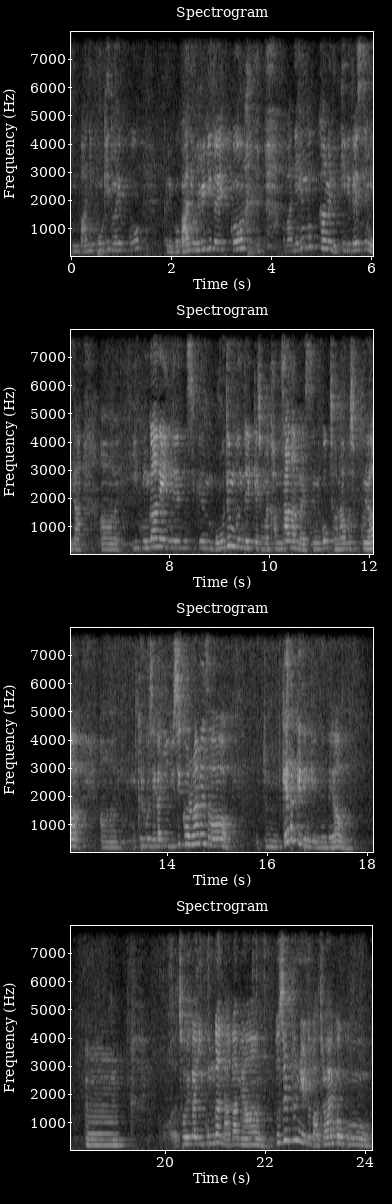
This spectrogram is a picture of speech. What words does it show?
음, 많이 보기도 했고 그리고 많이 울기도 했고 많이 행복함을 느끼기도 했습니다. 어, 이 공간에 있는 지금 모든 분들께 정말 감사하다는 말씀 꼭 전하고 싶고요. 어, 그리고 제가 이 뮤지컬을 하면서 좀 깨닫게 된 게 있는데요. 음, 어, 저희가 이 공간 나가면 또 슬픈 일도 마주 할 거고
